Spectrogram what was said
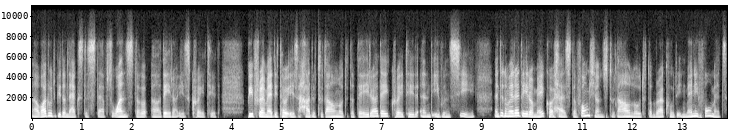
uh, what would be the next steps once the uh, data is created. BibFrame editor is hard to download the data they created and even see. And the metadata maker has the functions to download the record in many formats,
